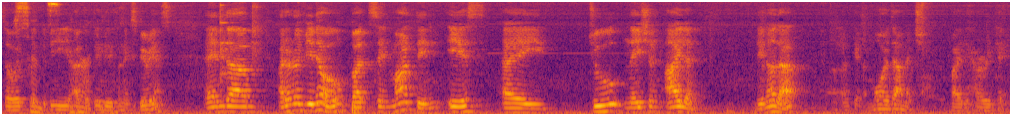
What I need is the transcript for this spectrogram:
So it's going to be a completely different experience. And um, I don't know if you know, but St. Martin is a two nation island. Do you know that? Okay, more damage by the hurricane.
